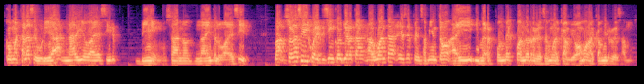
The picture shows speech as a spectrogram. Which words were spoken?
cómo está la seguridad, nadie va a decir bien, o sea, no, nadie te lo va a decir. son las 6:45, Jonathan, aguanta ese pensamiento ahí y me respondes cuando regresemos al cambio. Vamos al cambio y regresamos.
